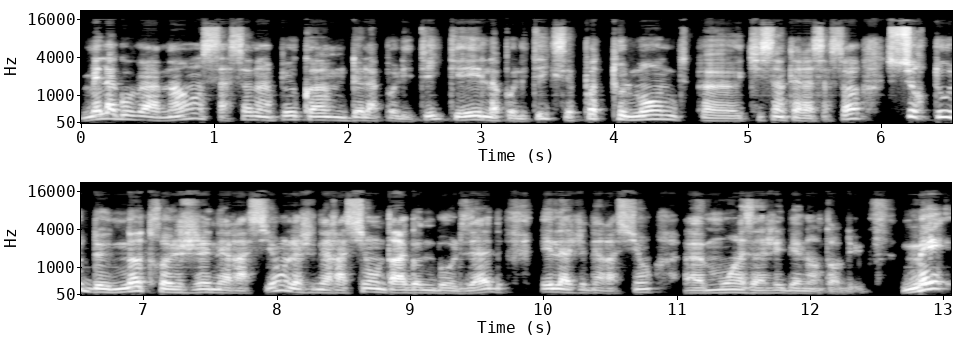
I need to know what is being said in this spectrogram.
Mais la gouvernance, ça sonne un peu comme de la politique et la politique, c'est pas tout le monde euh, qui s'intéresse à ça, surtout de notre génération, la génération Dragon Ball Z et la génération euh, moins âgée, bien entendu. Mais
